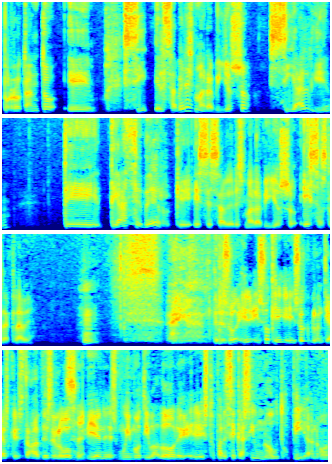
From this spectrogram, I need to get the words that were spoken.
Por lo tanto, eh, si el saber es maravilloso, si alguien te, te, hace ver que ese saber es maravilloso, esa es la clave. Hmm. Pero eso, eso, que, eso que planteas, que está desde luego muy bien, es muy motivador, eh, esto parece casi una utopía, ¿no?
